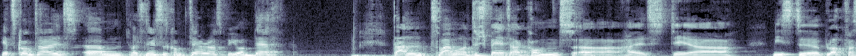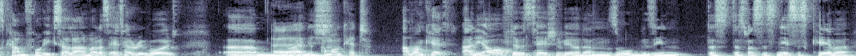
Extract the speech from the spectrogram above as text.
jetzt kommt halt, ähm, als nächstes kommt Terrors Beyond Death. Dann zwei Monate später kommt äh, halt der nächste Block. Was kam vor Ixalan? War das Eta Revolt? Ähm, äh, meine ich. Amonkhet. Amonkhet, ah nee, Hour of Devastation wäre dann so gesehen das, das was als nächstes käme.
